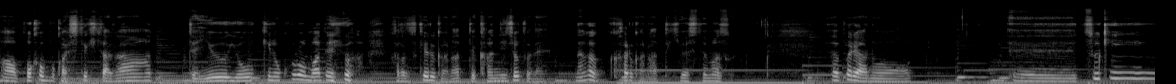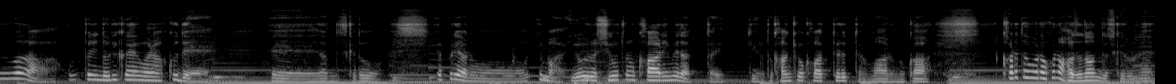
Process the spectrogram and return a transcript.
ああポカポカしてきたなっていう陽気の頃までには片付けるかなっていう感じにちょっとね長くかかるかなって気はしてます。やっぱりあのえー、通勤は本当に乗り換えは楽で、えー、なんですけどやっぱりあの今いろいろ仕事の変わり目だったりっていうのと環境変わってるっていうのもあるのか体は楽なはずなんですけどね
